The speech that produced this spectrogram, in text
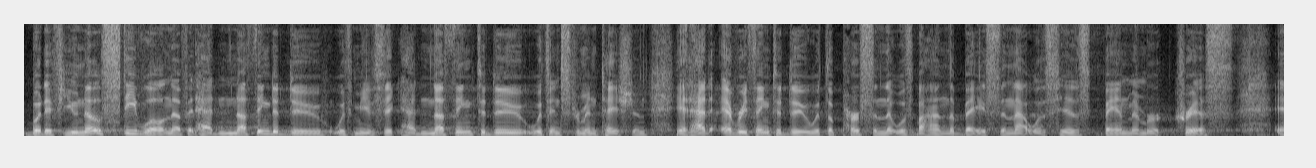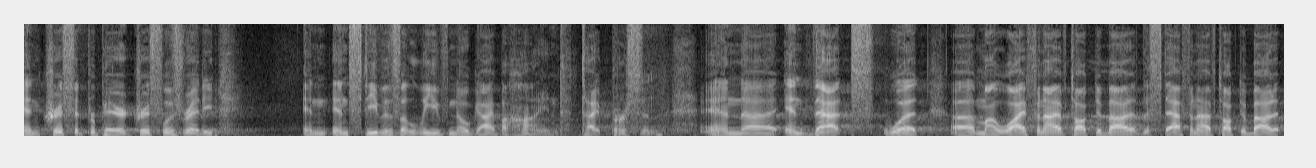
But if you know Steve well enough, it had nothing to do with music, had nothing to do with instrumentation. It had everything to do with the person that was behind the bass, and that was his band member, Chris. And Chris had prepared, Chris was ready, and, and Steve is a leave no guy behind type person. And, uh, and that's what uh, my wife and I have talked about it, the staff and I have talked about it.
